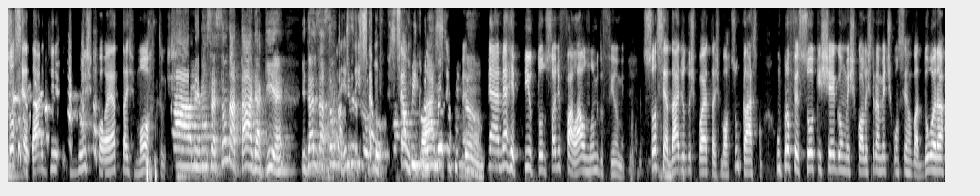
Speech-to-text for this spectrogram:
Sociedade dos Poetas Mortos. Ah, meu irmão, sessão da tarde aqui, é? Idealização da Isso- vida isso é um- do- isso é um capitão, meu clássico, capitão. Me, me arrepio todo só de falar o nome do filme. Sociedade dos Poetas Mortos, um clássico. Um professor que chega a uma escola extremamente conservadora,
